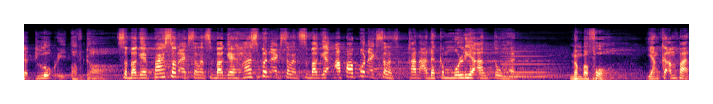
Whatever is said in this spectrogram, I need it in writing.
The glory of God. Sebagai pastor excellence, sebagai husband excellence, sebagai apa pun excellence karena ada kemuliaan Tuhan. Number four, Yang keempat,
